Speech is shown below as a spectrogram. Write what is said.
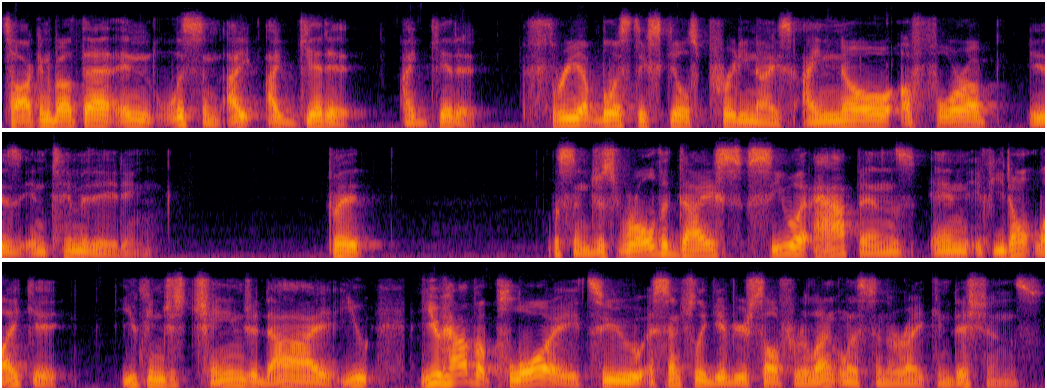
talking about that. And listen, I I get it. I get it. Three up ballistic skills pretty nice. I know a four up is intimidating. But listen, just roll the dice, see what happens, and if you don't like it, you can just change a die. You you have a ploy to essentially give yourself relentless in the right conditions.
